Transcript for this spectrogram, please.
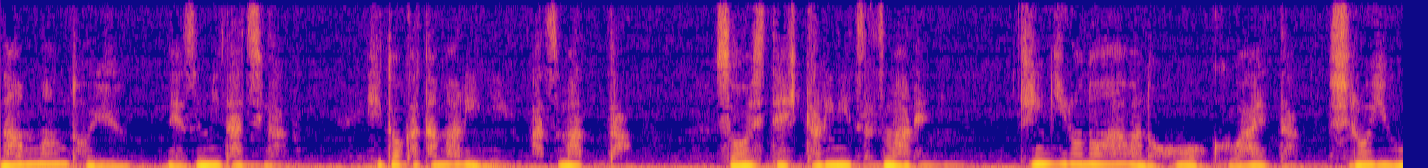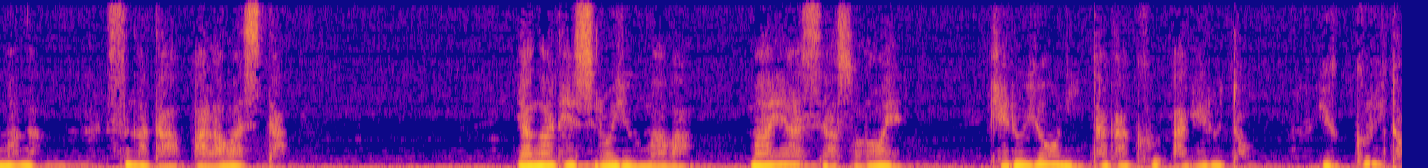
何万というネズミたちが一塊に集まった。そうして光に包まれ、金色の泡の方を加えた白い馬が姿を現した。やがて白い馬は前足を揃え、蹴るように高く上げると、ゆっくりと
